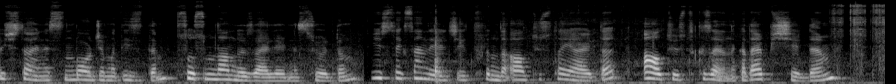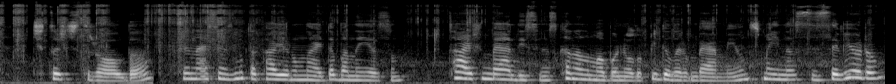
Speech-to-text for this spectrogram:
3 tanesini borcama dizdim. Sosumdan da üzerlerine sürdüm. 180 derecelik fırında alt üst ayarda alt üstü kızarana kadar pişirdim. Çıtır çıtır oldu. Denerseniz mutlaka yorumlarda bana yazın. Tarifimi beğendiyseniz kanalıma abone olup videolarımı beğenmeyi unutmayınız. Sizi seviyorum.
